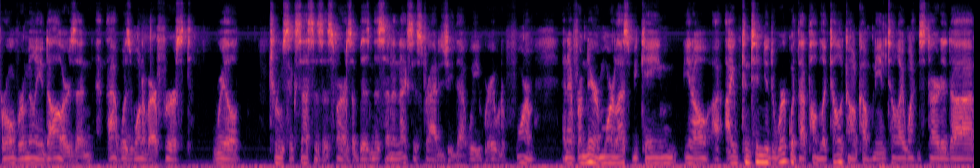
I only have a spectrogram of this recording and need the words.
for over a million dollars, and, and that was one of our first real true successes as far as a business and an exit strategy that we were able to perform. And then from there, more or less became, you know, I, I continued to work with that public telecom company until I went and started uh,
